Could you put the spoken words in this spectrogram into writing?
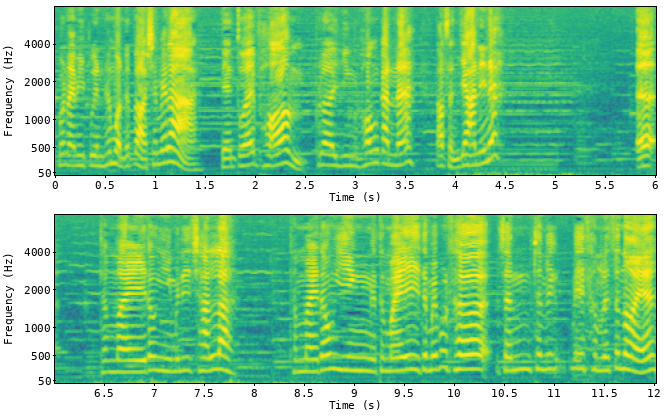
พวกนายมีปืนทั้งหมดหรือเปล่าใช่ไหมล่ะ เตรียมตัวให้พร้อม เพื่อเรายิงพร้อมกันนะ ตามสัญญาณนี้นะ เออทำไมต้องยิงไปที่ฉันล่ะทำไมต้องยิงทำไมทำไมพวกเธอ ฉันฉันไม่ไม่ทำอะไรซะหน่อยอะ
